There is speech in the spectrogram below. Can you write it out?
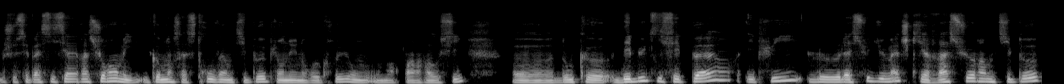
je sais pas si c'est rassurant, mais il commence à se trouver un petit peu, puis on a une recrue, on, en reparlera aussi. Euh, donc début qui fait peur, et puis la suite du match qui rassure un petit peu,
